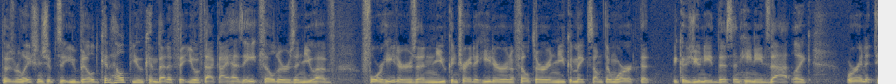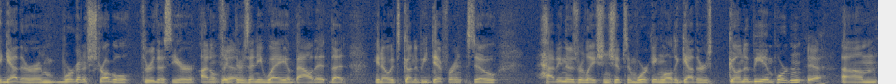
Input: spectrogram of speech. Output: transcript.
those relationships that you build can help you, can benefit you. If that guy has eight filters and you have four heaters and you can trade a heater and a filter and you can make something work that because you need this and he needs that, like, we're in it together and we're going to struggle through this year. I don't think Yeah. there's any way about it that, you know, it's going to be different. So having those relationships and working well together is going to be important. Yeah. Um,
